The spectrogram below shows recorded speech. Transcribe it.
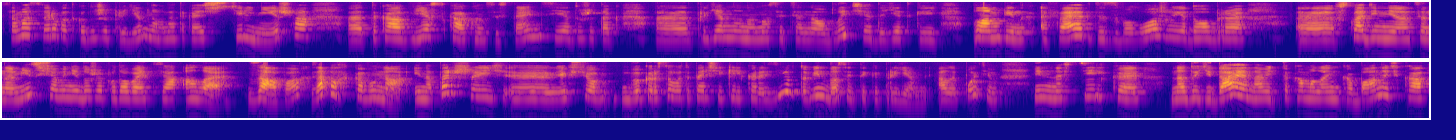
Сама сироватка дуже приємна, вона така щільніша, е, така в'язка консистенція, дуже так е, приємно наноситься на обличчя, дає такий плампінг-ефект, зволожує добре. В складі це що мені дуже подобається, але запах, запах кавуна. І на перший, е, якщо використовувати перші кілька разів, то він досить таки приємний. Але потім він настільки надоїдає, навіть така маленька баночка.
